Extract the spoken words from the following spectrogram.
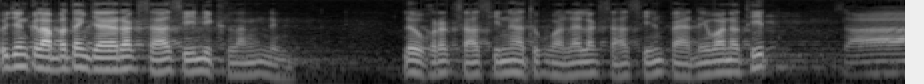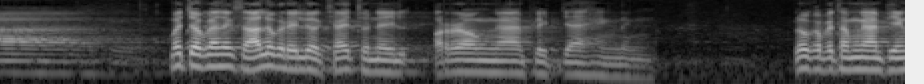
ลูกจึงกลับมาตั้งใจรักษาศีลอีกครั้งหนึ่งลูกรักษาศีลห้าทุกวันและรักษาศีลแปดในวันอาทิตย์สาธุเมื่อจบการศึกษาลูกก็ได้เลือกใช้ทุนในโรงงานผลิตยาแห่งหนึ่ง ลูกก็ไปทำงานเพียง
